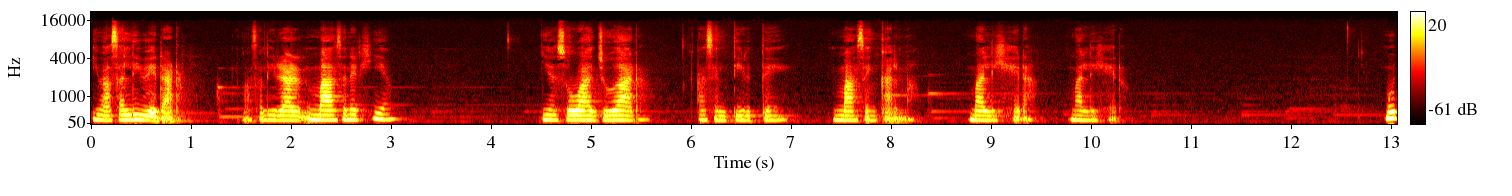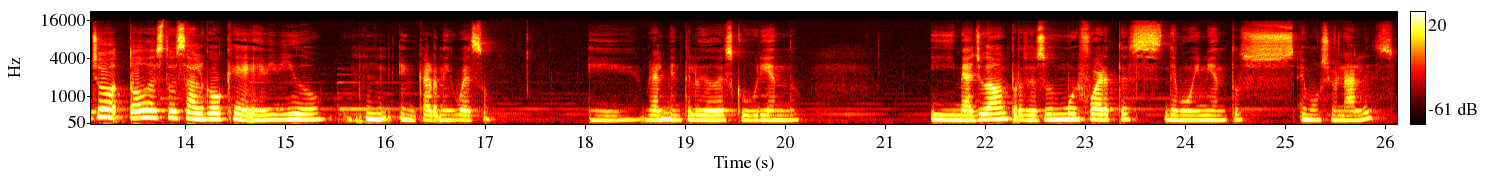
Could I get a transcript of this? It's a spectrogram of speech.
Y vas a liberar, vas a liberar más energía. Y eso va a ayudar a sentirte más en calma, más ligera, más ligero. Mucho, todo esto es algo que he vivido en carne y hueso. realmente lo he ido descubriendo y me ha ayudado en procesos muy fuertes de movimientos emocionales,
